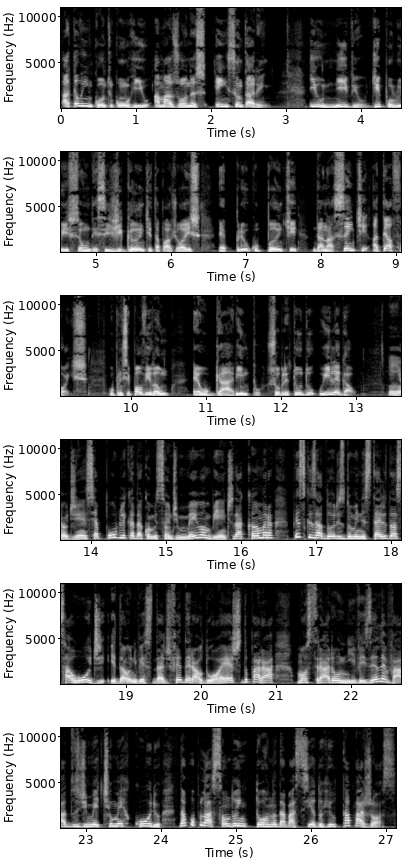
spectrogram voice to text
até o encontro com o rio Amazonas, em Santarém. E o nível de poluição desse gigante Tapajós é preocupante da nascente até a foz. O principal vilão é o garimpo, sobretudo o ilegal. Em audiência pública da Comissão de Meio Ambiente da Câmara, pesquisadores do Ministério da Saúde e da Universidade Federal do Oeste do Pará mostraram níveis elevados de metilmercúrio na população do entorno da bacia do rio Tapajós.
